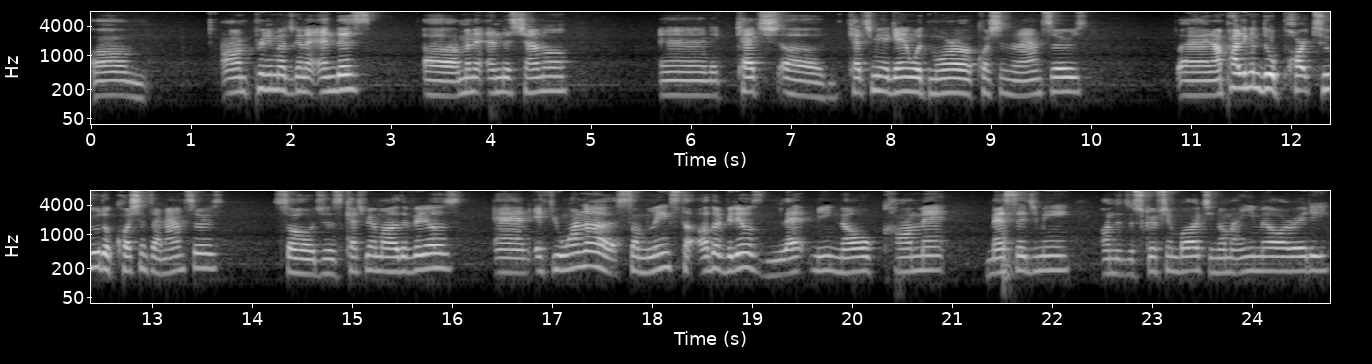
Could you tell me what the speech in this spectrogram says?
um, I'm pretty much gonna end this. Uh, I'm gonna end this channel and catch uh, catch me again with more uh, questions and answers. And I'm probably gonna do a part two to questions and answers. So just catch me on my other videos. And if you wanna uh, some links to other videos, let me know. Comment, message me on the description box. You know my email already.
